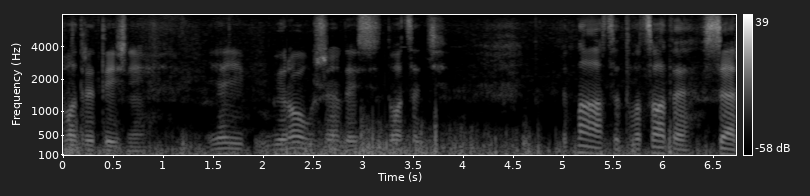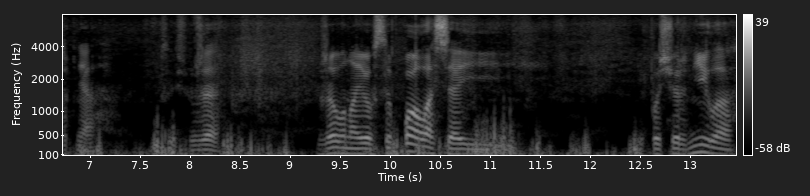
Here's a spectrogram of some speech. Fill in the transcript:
2-3 тижні. Я її збирав вже десь 20. 15-20 серпня. Тобто вже, вже вона і осипалася і, і почерніла.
